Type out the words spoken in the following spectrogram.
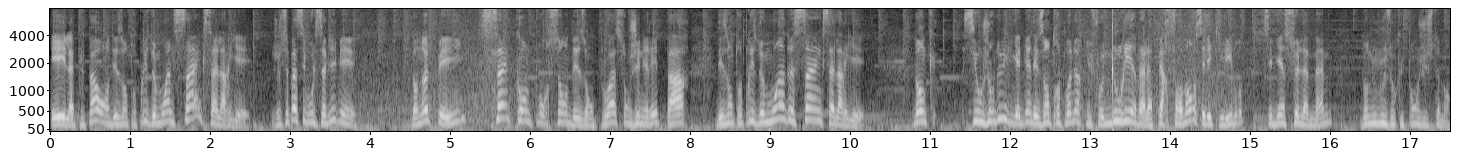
Et la plupart ont des entreprises de moins de 5 salariés. Je ne sais pas si vous le saviez, mais dans notre pays, 50% des emplois sont générés par des entreprises de moins de 5 salariés. Donc, si aujourd'hui il y a bien des entrepreneurs qu'il faut nourrir vers la performance et l'équilibre, c'est bien ceux-là même dont nous nous occupons justement.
